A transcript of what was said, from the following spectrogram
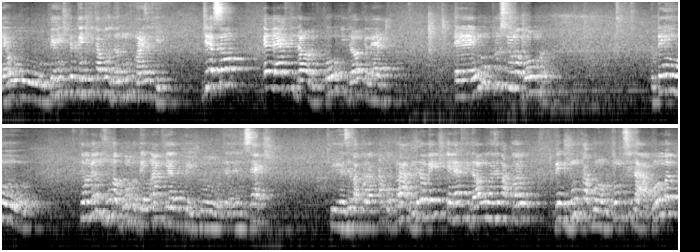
É o que a gente pretende ficar abordando muito mais aqui. Hidráulica ou hidráulica elétrica. É, eu não trouxe nenhuma bomba. Eu tenho pelo menos uma bomba eu tenho lá, que é do Peugeot 307, que o reservatório é acoplado. Geralmente, elétrico hidráulico, o reservatório vem junto com a bomba. Como se dá? A bomba,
